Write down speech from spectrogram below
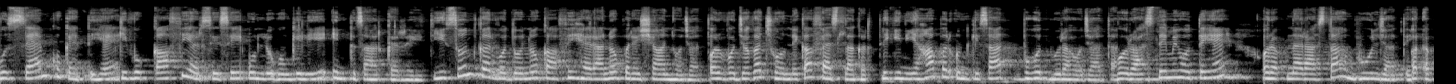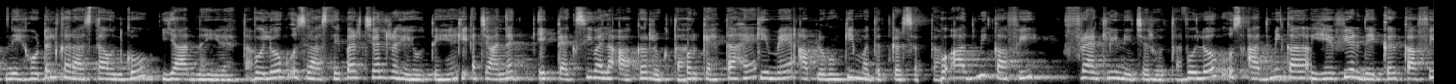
वो सैम को कहती है कि वो काफ़ी अरसे से उन लोगों के लिए इंतज़ार कर रही थी। सुनकर वो दोनों काफ़ी हैरान और परेशान हो जाते और वो जगह छोड़ने का फैसला करते लेकिन यहाँ पर उनके साथ बहुत बुरा हो जाता वो रास्ते में होते हैं और अपना रास्ता भूल जाते और अपने होटल का रास्ता उनको याद नहीं रहता। वो लोग उस रास्ते पर चल रहे होते हैं कि अचानक एक टैक्सी वाला आकर रुकता और कहता है कि मैं आप लोगों की मदद कर सकता वो आदमी काफ़ी फ्रैंकली नेचर होता। वो लोग उस आदमी का बिहेवियर देखकर काफ़ी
